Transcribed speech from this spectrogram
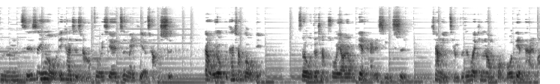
嗯，其实是因为我一开始想要做一些自媒体的尝试。但我又不太想露脸，所以我就想说要用电台的形式，像以前不是会听那种广播电台嘛，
